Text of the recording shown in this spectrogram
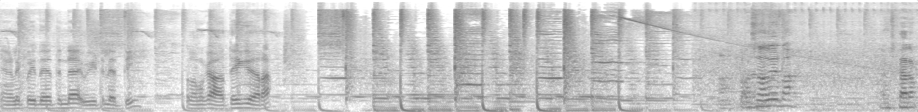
ഞങ്ങളിപ്പോൾ ഇദ്ദേഹത്തിന്റെ വീട്ടിലെത്തി. അപ്പോൾ നമുക്ക് അകത്തേക്ക് കയറാം. നമസ്കാരം.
